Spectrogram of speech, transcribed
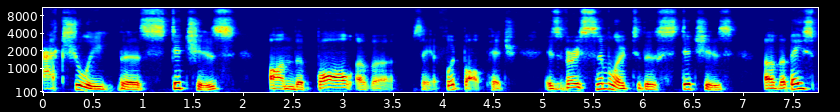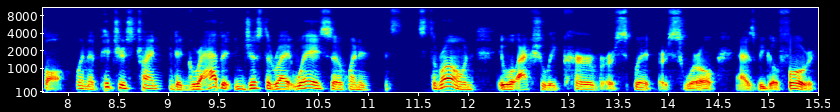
actually, the stitches on the ball of a, say, a football pitch is very similar to the stitches of a baseball when a pitcher's trying to grab it in just the right way so when it's thrown it will actually curve or split or swirl as we go forward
